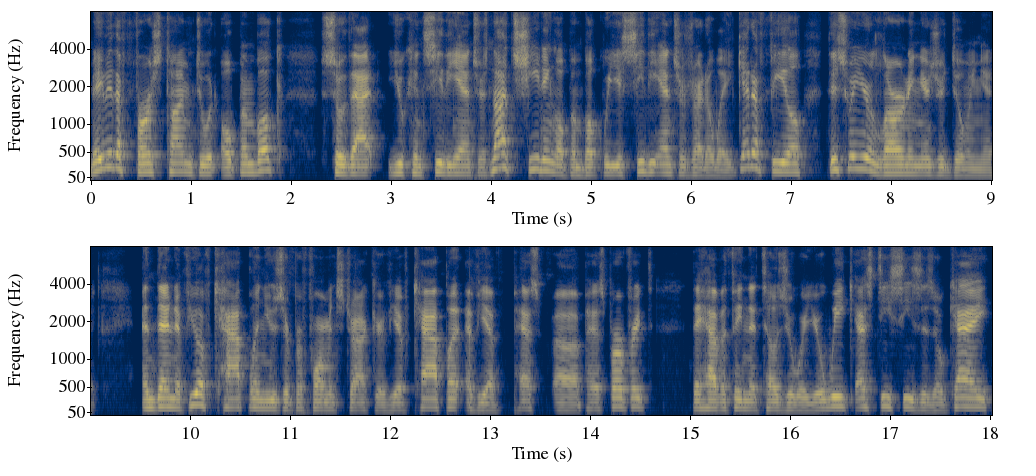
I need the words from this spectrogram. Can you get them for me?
Maybe the first time do it open book so that you can see the answers. Not cheating open book where you see the answers right away. Get a feel. This way, you're learning as you're doing it. And then if you have Kaplan user performance tracker, if you have Kappa, if you have Pass uh, Pass Perfect they have a thing that tells you where you're weak. STC's is okay.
